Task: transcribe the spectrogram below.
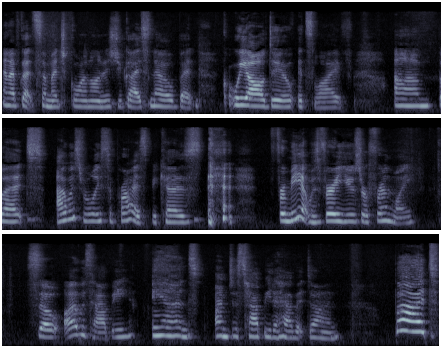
And I've got so much going on, as you guys know, but we all do. It's life. Um, but I was really surprised because for me, it was very user friendly. So I was happy and I'm just happy to have it done. But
